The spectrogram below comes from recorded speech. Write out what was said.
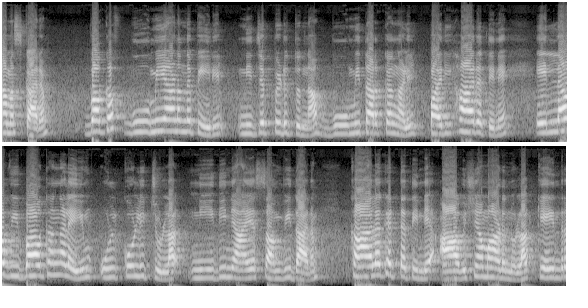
നമസ്കാരം. വഖഫ് ഭൂമിയാണെന്ന പേരിൽ നിജപ്പെടുത്തുന്ന ഭൂമി തർക്കങ്ങളിൽ പരിഹാരത്തിന് എല്ലാ വിഭാഗങ്ങളെയും ഉൾക്കൊള്ളിച്ചുള്ള നീതിന്യായ സംവിധാനം കാലഘട്ടത്തിന്റെ ആവശ്യമാണെന്നുള്ള കേന്ദ്ര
